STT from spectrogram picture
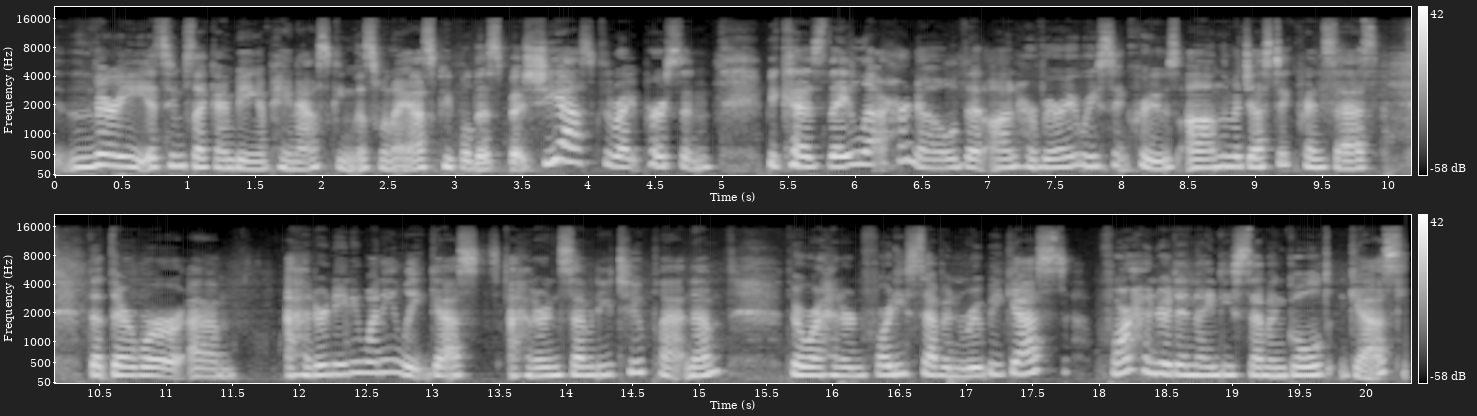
very it seems like i'm being a pain asking this when i ask people this but she asked the right person because they let her know that on her very recent cruise on the majestic princess that there were um, 181 elite guests 172 platinum. There were 147 ruby guests 497 gold guests.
